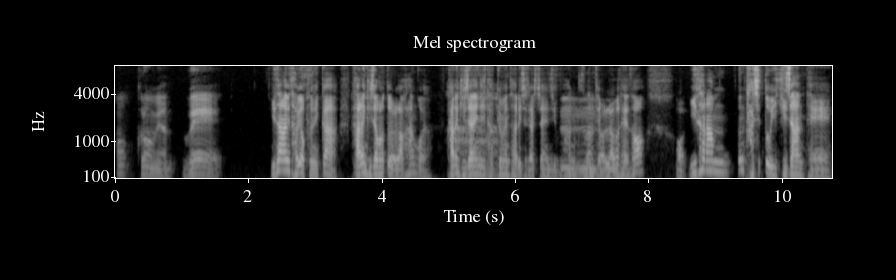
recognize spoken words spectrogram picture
어 그러면 왜 이 사람이 답이 없으니까 다른 음. 기자분은 또 연락을 한 거예요. 다른 아. 기자인지 다큐멘터리 제작자인지 하는 음, 분한테 음, 연락을 음, 해서 어, 이 사람은 다시 또 이 기자한테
